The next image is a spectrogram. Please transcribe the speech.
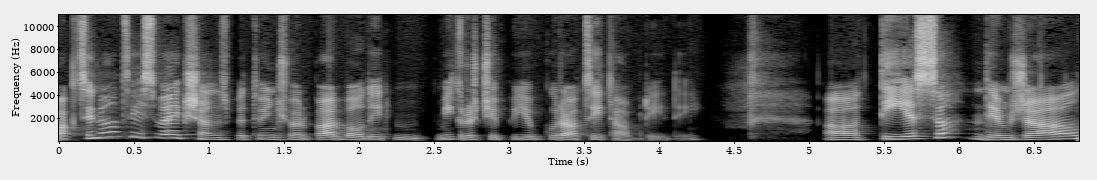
vakcinācijas veikšanas, bet viņš var pārbaudīt mikročipu jebkurā citā brīdī. Tiesa, diemžēl,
